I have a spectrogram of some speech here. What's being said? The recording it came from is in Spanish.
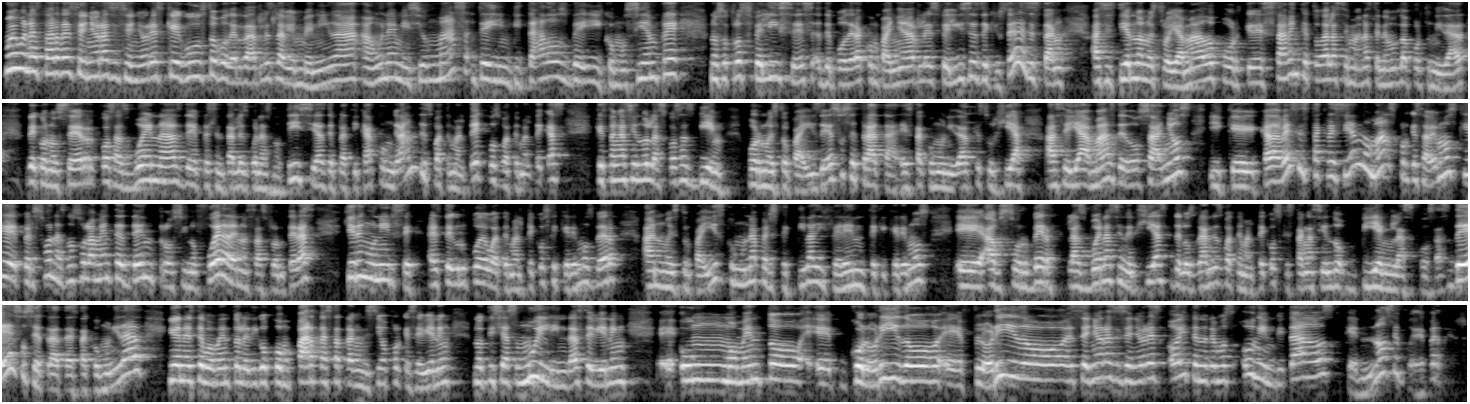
Muy buenas tardes, señoras y señores. Qué gusto poder darles la bienvenida a una emisión más de Invitados BI. Como siempre, nosotros felices de poder acompañarles, felices de que ustedes están asistiendo a nuestro llamado, porque saben que todas las semanas tenemos la oportunidad de conocer cosas buenas, de presentarles buenas noticias, de platicar con grandes guatemaltecos, guatemaltecas que están haciendo las cosas bien por nuestro país. De eso se trata esta comunidad que surgía hace ya más de dos años y que cada vez está creciendo más, porque sabemos que personas no solamente dentro, sino fuera de nuestras fronteras, quieren unirse a este grupo de guatemaltecos que queremos ver a nuestro país con una perspectiva diferente, que queremos eh, absorber las buenas energías de los grandes guatemaltecos que están haciendo bien las cosas. De eso se trata esta comunidad. Yo en este momento le digo, comparta esta transmisión porque se vienen noticias muy lindas, se vienen eh, un momento eh, colorido, florido. Señoras y señores, hoy tendremos un invitado que no se puede perder.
